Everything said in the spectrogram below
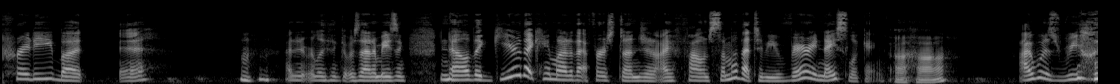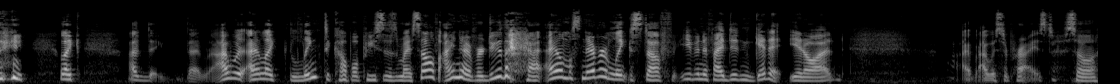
pretty, but eh. I didn't really think it was that amazing. Now, the gear that came out of that first dungeon, I found some of that to be very nice looking. Uh huh. I was really like I, I would I like linked a couple pieces myself. I never do that. I almost never link stuff, even if I didn't get it. You know, I I, I was surprised. So,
